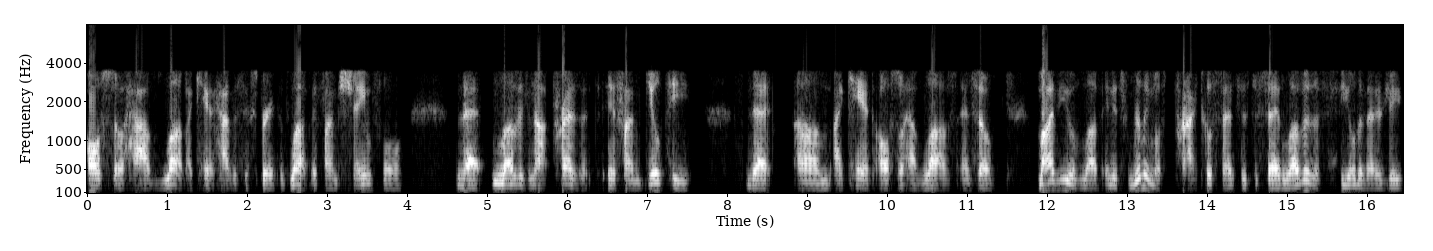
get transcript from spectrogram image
also have love. I can't have this experience of love. If I'm shameful, that love is not present. If I'm guilty, that um, I can't also have love. And so, my view of love, in its really most practical sense, is to say love is a field of energy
